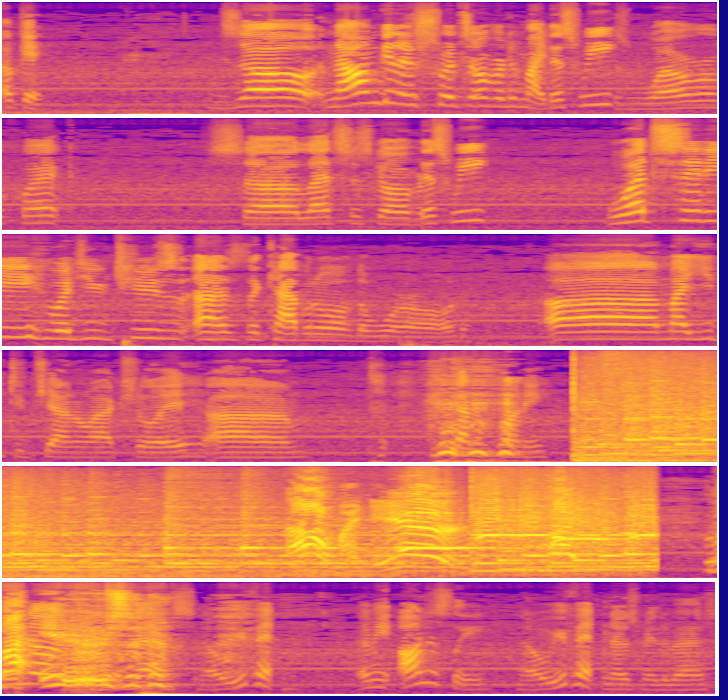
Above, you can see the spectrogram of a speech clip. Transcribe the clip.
Okay. So, now I'm gonna switch over to my this week as well real quick. So, let's just go over this week. What city would you choose as the capital of the world? Uh, my YouTube channel, actually. Um, kind of funny. Ow, my ear! My, my ears! No, fit. I mean, honestly, no, your fit knows me the best.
